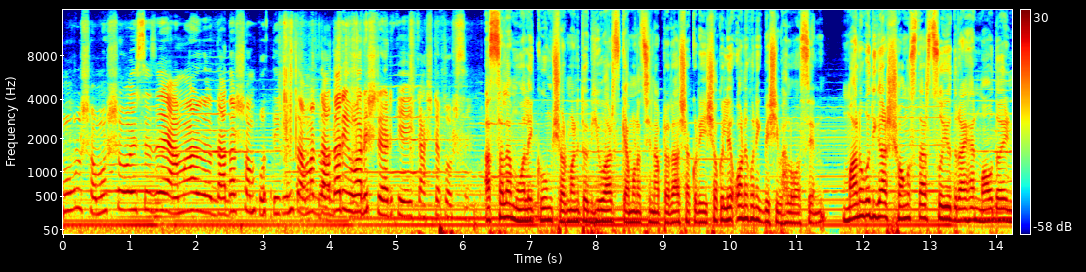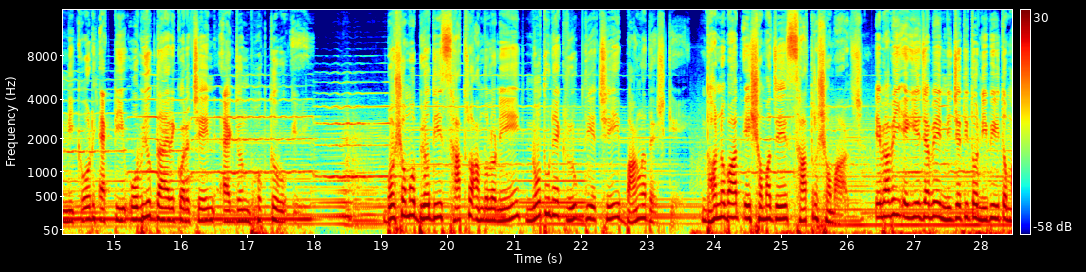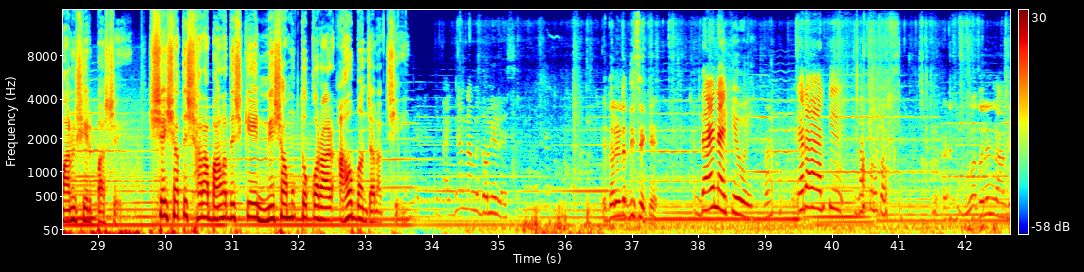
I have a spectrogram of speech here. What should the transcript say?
মূল সমস্যা হয়েছে যে আমার দাদার সম্পত্তি কিন্তু আমার দাদারই ওয়ারিশটা আর কি এই কাজটা করছে। আসসালামু আলাইকুম সম্মানিত ভিউয়ার্স কেমন আছেন আপনারা? আশা করি সকলে অনেক অনেক বেশি ভালো আছেন। মানবাধিকার সংস্থার সৈয়দ রায়হান মহোদয়ের নিকট একটি অভিযোগ দায়ের করেছেন একজন ভুক্তভোগী। বৈষম্য বিরোধী ছাত্র আন্দোলনে নতুন এক রূপ দিয়েছে বাংলাদেশকে। ধন্যবাদ এই সমাজে ছাত্র সমাজ। এভাবেই এগিয়ে যাবে নির্যাতিত নিপীড়িত মানুষের পাশে। সেই সাথে সারা বাংলাদেশকে নেশামুক্ত করার আহ্বান জানাচ্ছি। দলিলটা দিছে কে? দেয় নাই কেউই। এরা আর কি নকল করছে।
